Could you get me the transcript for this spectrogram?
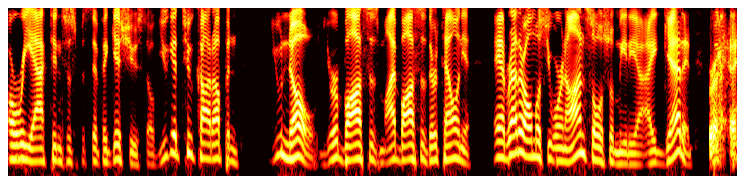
are reacting to specific issues. So if you get too caught up in you know your bosses, my bosses, they're telling you, hey, I'd rather almost you weren't on social media. I get it. Right. But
